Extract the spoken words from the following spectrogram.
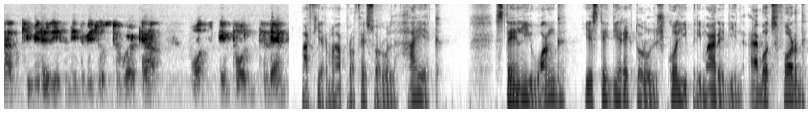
um, communities and individuals to work out what's important to them. Afirma profesorul Hayek. Stanley Wang este directorul școlii primare din Abbotsford,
